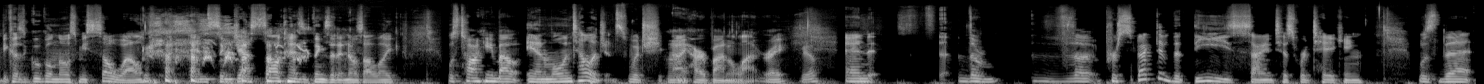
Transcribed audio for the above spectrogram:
because Google knows me so well and suggests all kinds of things that it knows I'll like was talking about animal intelligence, which I harp on a lot, right? Yep. And the the perspective that these scientists were taking was that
